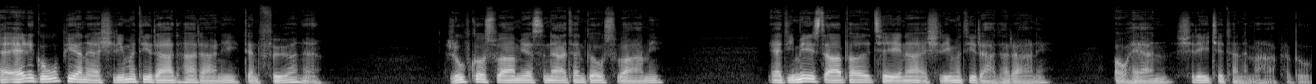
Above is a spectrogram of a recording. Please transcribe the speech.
Af alle gopierne er Shrimati Radharani den førende. Rup Goswami og Sanatan Goswami er de mest ophøjede tjenere af Srimati Radharani og herren Shri Chaitanya Mahaprabhu.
